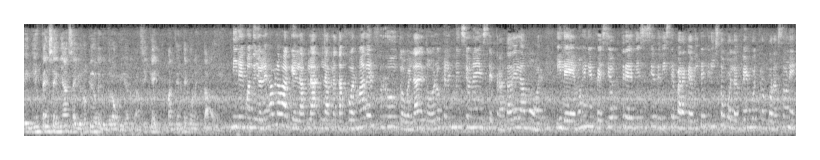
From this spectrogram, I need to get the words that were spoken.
en esta enseñanza y yo no quiero que tú te lo pierdas. Así que mantente conectado. Miren, cuando yo les hablaba que la, la plataforma del fruto, ¿verdad? De todo lo que les mencioné, se trata del amor. Y leemos en Efesios 3, 17, dice, para que habite Cristo por la fe en vuestros corazones,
